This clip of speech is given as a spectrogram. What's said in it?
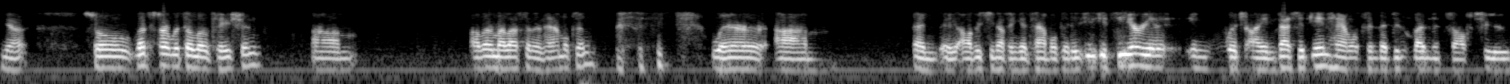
Yeah. So let's start with the location. Um, I learned my lesson in Hamilton, where, um, and obviously nothing against Hamilton. It, it's the area in which I invested in Hamilton that didn't lend itself to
